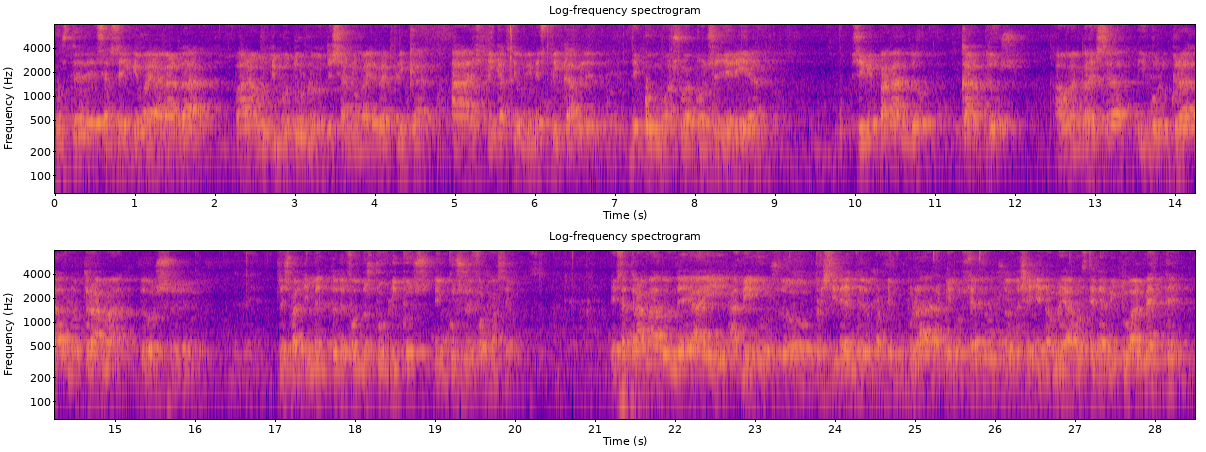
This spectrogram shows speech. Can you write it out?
Vostede xa sei que vai agardar para o último turno onde xa non hai réplica a explicación inexplicable de como a súa consellería sigue pagando cartos a unha empresa involucrada no trama dos eh, desvaldimento de fondos públicos en curso de formación. Esa trama onde hai amigos do presidente do Partido Popular, amigos seus, onde se lle nomea a vostede habitualmente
